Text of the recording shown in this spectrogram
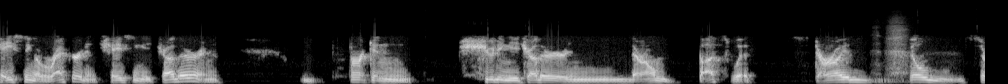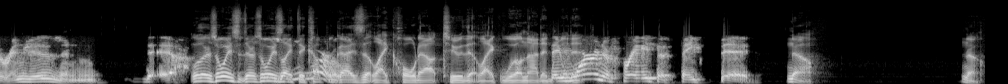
chasing a record and chasing each other and freaking shooting each other in their own butts with steroid filled syringes and Well, there's always there's always like the couple guys that like hold out too that like will not admit They weren't afraid to think big. No. No.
